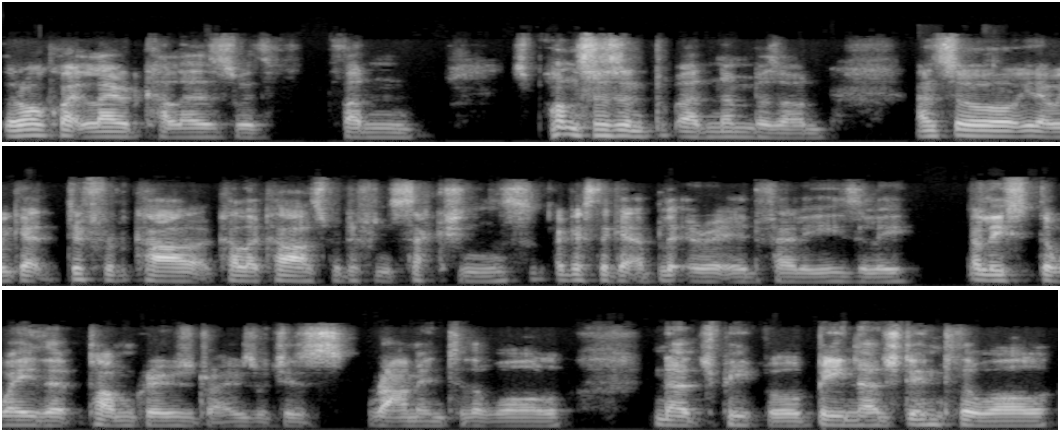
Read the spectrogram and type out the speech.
they're all quite loud colours with fun sponsors and, and numbers on. And so, you know, we get different car color cars for different sections. I guess they get obliterated fairly easily. At least the way that Tom Cruise drives, which is ram into the wall, nudge people, be nudged into the wall,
